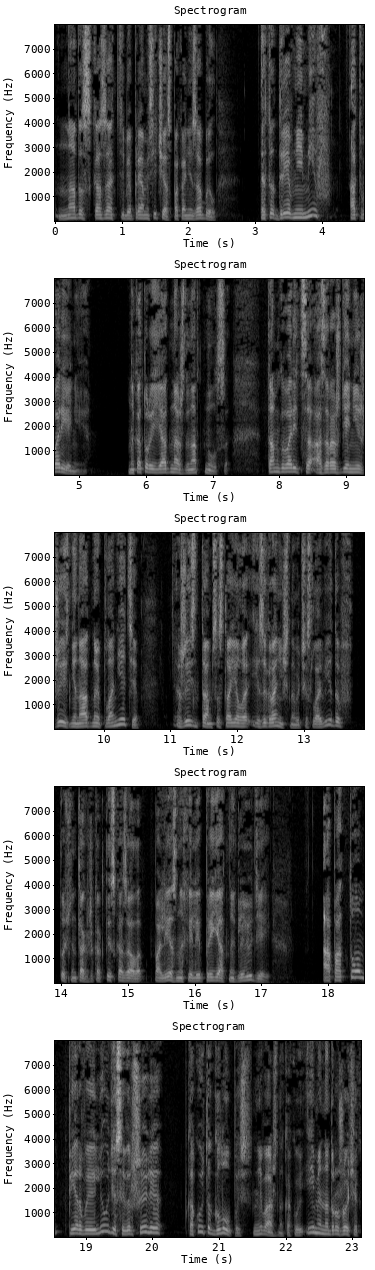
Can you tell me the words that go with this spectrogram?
Надо сказать тебе прямо сейчас, пока не забыл. Это древний миф о творении, на который я однажды наткнулся. Там говорится о зарождении жизни на одной планете. Жизнь там состояла из ограниченного числа видов, точно так же, как ты сказала, полезных или приятных для людей. А потом первые люди совершили какую-то глупость, неважно, какую именно, дружочек,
